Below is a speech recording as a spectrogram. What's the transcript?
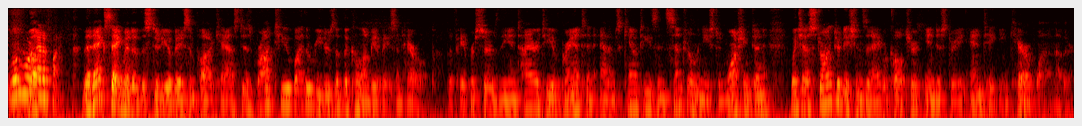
A little more Well- edifying. The next segment of the Studio Basin podcast is brought to you by the readers of the Columbia Basin Herald. The paper serves the entirety of Grant and Adams counties in central and eastern Washington, which has strong traditions in agriculture, industry, and taking care of one another.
